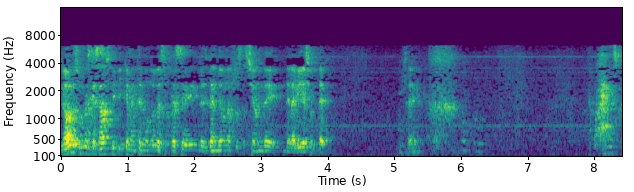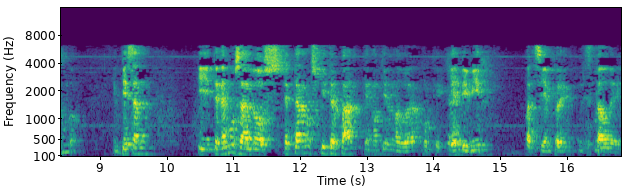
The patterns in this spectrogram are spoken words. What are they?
Luego los hombres casados típicamente el mundo les ofrece, les vende una frustración de, la vida soltera. ¿Sí? ¿Te acuerdas cuando empiezan y tenemos a los eternos Peter Pan que no quieren madurar porque quieren vivir para siempre en ese estado de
